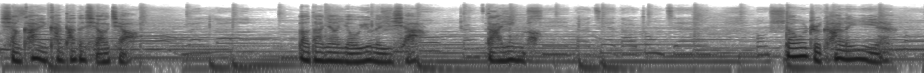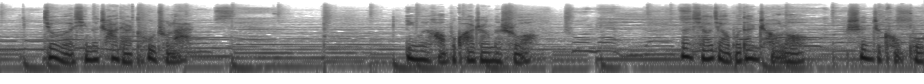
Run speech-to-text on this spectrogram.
想看一看她的小脚。老大娘犹豫了一下，答应了。但我只看了一眼，就恶心的差点吐出来。因为毫不夸张的说，那小脚不但丑陋，甚至恐怖，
